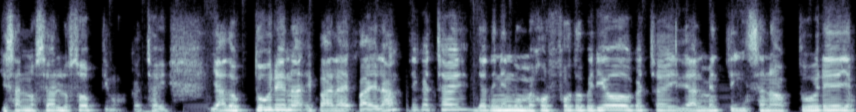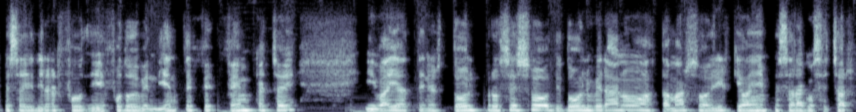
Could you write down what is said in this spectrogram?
quizás no sean los óptimos, ¿cachai? Ya de octubre a- para, para adelante, ¿cachai? Ya teniendo un mejor fotoperiodo, ¿cachai? Idealmente quincena de octubre ya empezáis a tirar fo- eh, fotos dependientes, fe- FEM, ¿cachai? Y vaya a tener todo el proceso de todo el verano hasta marzo, abril que vaya a empezar a cosechar.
